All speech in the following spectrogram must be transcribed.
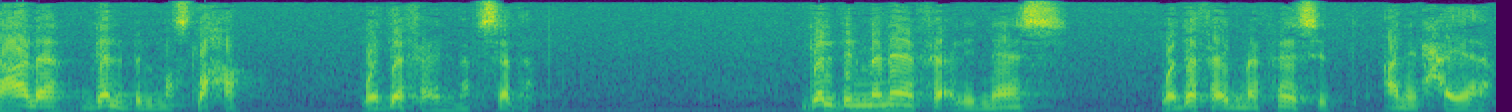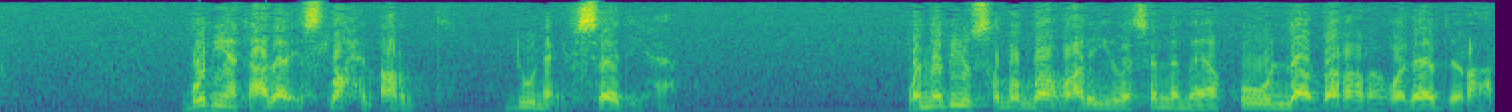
على جلب المصلحة ودفع المفسدة. جلب المنافع للناس ودفع المفاسد عن الحياة. بنيت على إصلاح الأرض دون إفسادها. والنبي صلى الله عليه وسلم يقول لا ضرر ولا ضرار.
